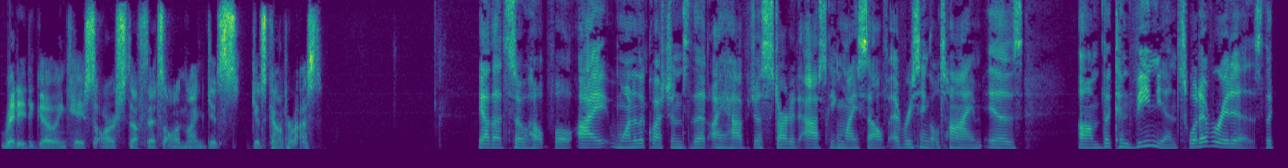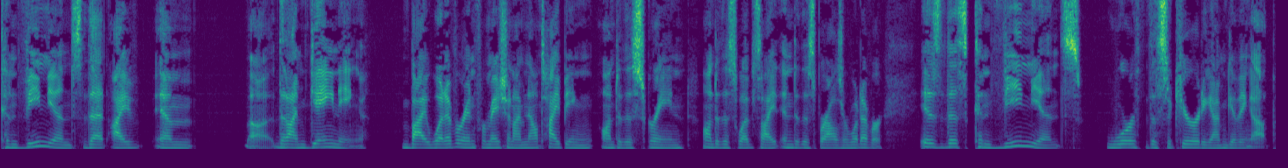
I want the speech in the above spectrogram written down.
ready to go in case our stuff that's online gets gets compromised. Yeah, that's so helpful. I one of the questions that I have just started asking myself every single time is um, the convenience, whatever it is, the convenience that I am uh, that I'm gaining by whatever information I'm now typing onto the screen, onto this website, into this browser, whatever, is this convenience worth the security I'm giving up?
